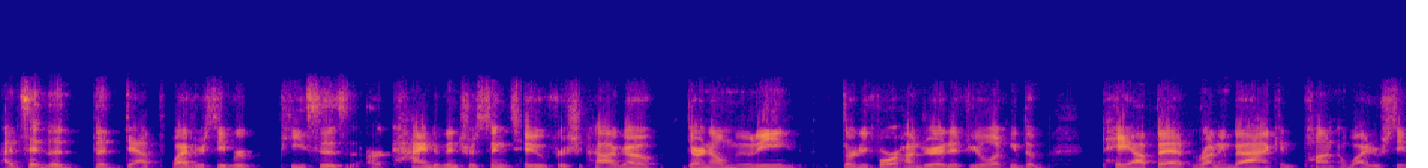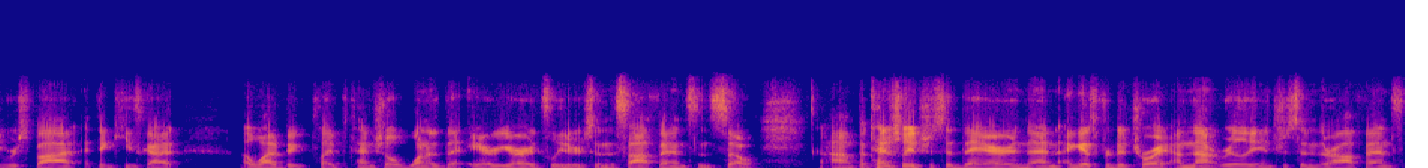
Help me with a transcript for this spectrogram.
I'd say the the depth wide receiver pieces are kind of interesting too for Chicago. Darnell Mooney, 3,400. If you're looking to pay up at running back and punt a wide receiver spot, I think he's got a lot of big play potential, one of the air yards leaders in this offense. And so um, potentially interested there. And then I guess for Detroit, I'm not really interested in their offense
